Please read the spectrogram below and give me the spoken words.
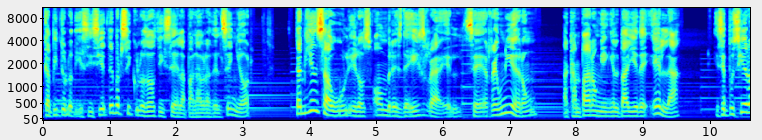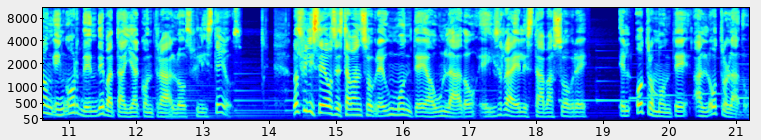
capítulo 17, versículo 2, dice la palabra del Señor. También Saúl y los hombres de Israel se reunieron, acamparon en el valle de Ela y se pusieron en orden de batalla contra los filisteos. Los filisteos estaban sobre un monte a un lado e Israel estaba sobre el otro monte al otro lado,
